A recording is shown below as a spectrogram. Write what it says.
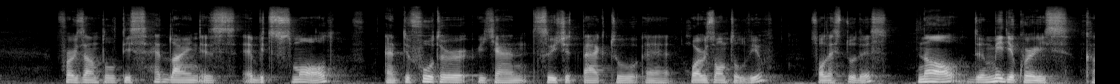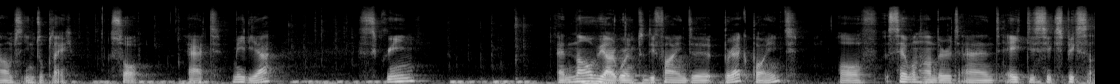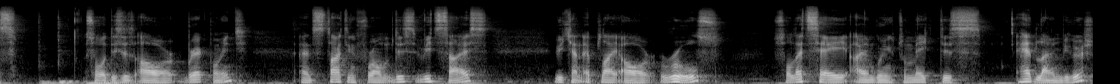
For example, this headline is a bit small and the footer we can switch it back to a horizontal view. So let's do this. Now the media queries comes into play. So add media, screen, and now we are going to define the breakpoint of 786 pixels. So this is our breakpoint. And starting from this width size, we can apply our rules. So let's say I'm going to make this headline bigger.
